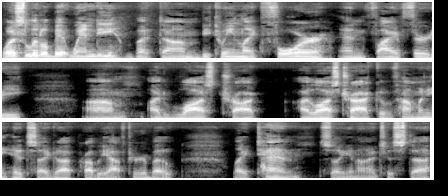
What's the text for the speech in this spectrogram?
was a little bit windy, but um, between like four and five thirty, um, I lost track. I lost track of how many hits I got. Probably after about like ten. So you know, I just uh,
